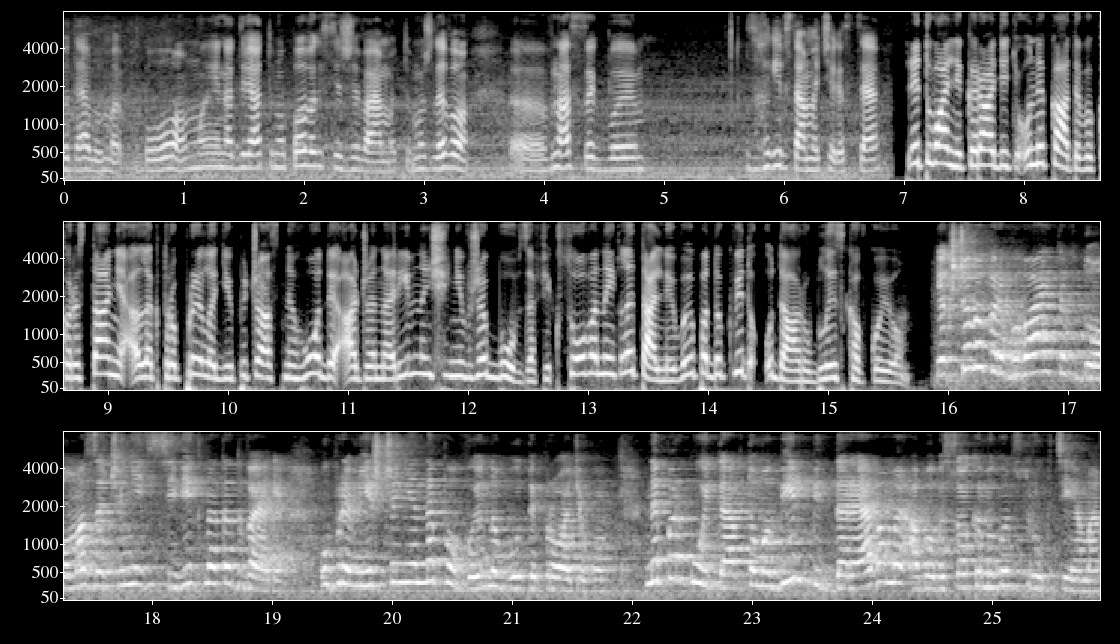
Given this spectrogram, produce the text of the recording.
модемами. Бо ми на дев'ятому поверсі живемо, то можливо е, в нас якби згорів саме через це. Рятувальники радять уникати використання електроприладів під час негоди, адже на Рівненщині вже був зафіксований летальний випадок від удару блискавкою. Якщо ви перебуваєте вдома, зачиніть всі вікна та двері. У приміщенні не повинно бути протягу. Не паркуйте автомобіль під деревами або високими конструкціями.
